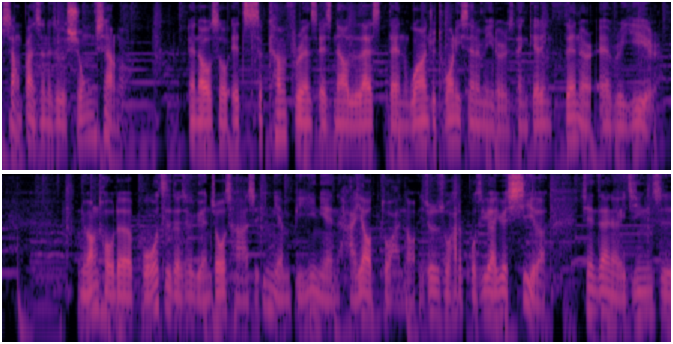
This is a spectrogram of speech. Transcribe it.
上半身的这个胸像哦。and also its circumference is now less than 120 centimeters and getting thinner every year. 女王头的脖子的这个圆周长是一年比一年还要短哦，也就是说它的脖子越来越细了。现在呢已经是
